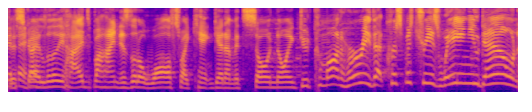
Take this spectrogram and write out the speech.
this guy literally hides behind his little wall so I can't get him. It's so annoying. Dude, come on, hurry. That Christmas tree is weighing you down.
